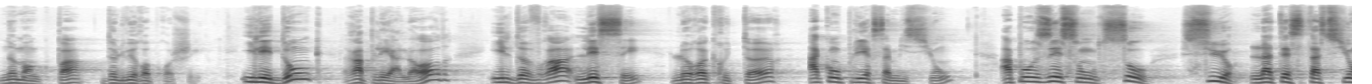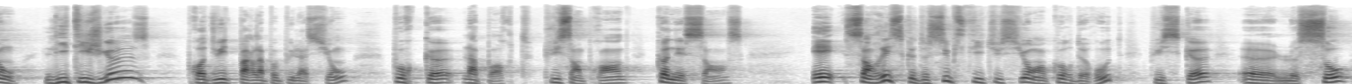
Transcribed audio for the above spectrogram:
ne manque pas de lui reprocher. Il est donc rappelé à l'ordre, il devra laisser le recruteur accomplir sa mission, apposer son sceau sur l'attestation litigieuse produite par la population pour que la porte puisse en prendre connaissance et sans risque de substitution en cours de route, puisque euh, le sceau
